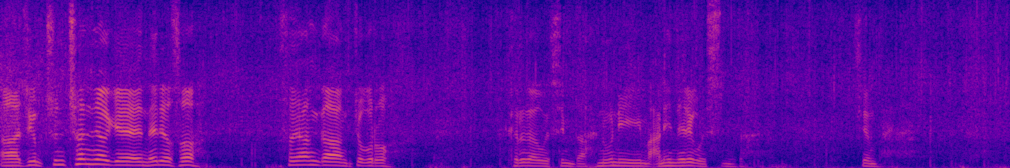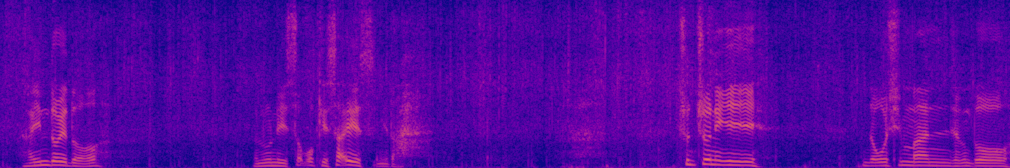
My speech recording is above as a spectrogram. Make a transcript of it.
아, 지금 춘천역에 내려서 서양강 쪽으로 걸어가고 있습니다. 눈이 많이 내리고 있습니다. 지금 아, 인도에도 눈이 썩복히 쌓여 있습니다. 춘천이 이제 50만 정도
